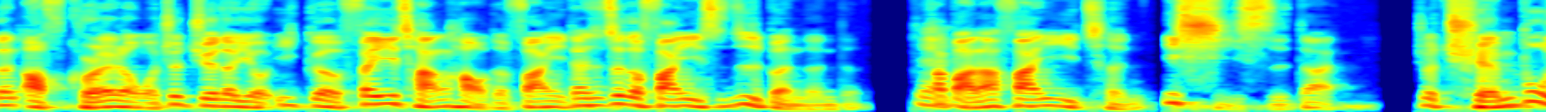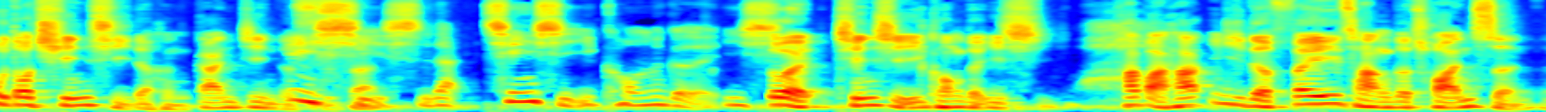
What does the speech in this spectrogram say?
跟 of c r e o n 我就觉得有一个非常好的翻译，但是这个翻译是日本人的，他把它翻译成一洗时代，就全部都清洗的很干净的一洗。时代，清洗一空那个的一洗，对，清洗一空的一洗，他把它译得非常的传神。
